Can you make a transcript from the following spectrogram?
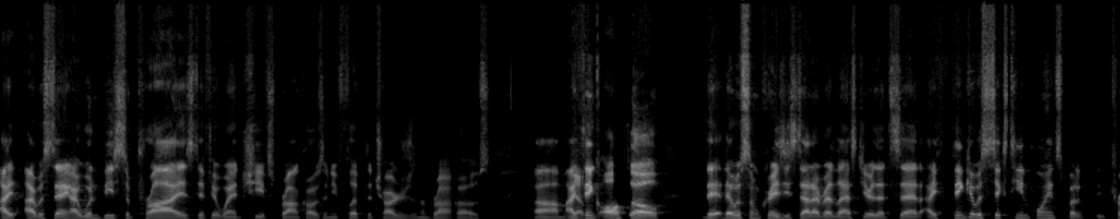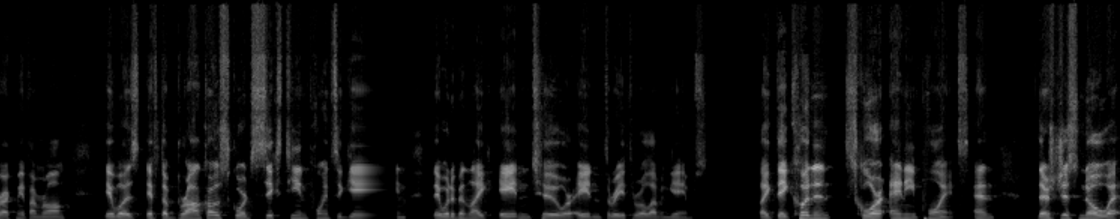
I I was saying I wouldn't be surprised if it went Chiefs, Broncos, and you flip the Chargers and the Broncos. Um, I think also th- there was some crazy stat I read last year that said I think it was 16 points, but correct me if I'm wrong. It was if the Broncos scored 16 points a game, they would have been like eight and two or eight and three through 11 games. Like they couldn't score any points. And there's just no way.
